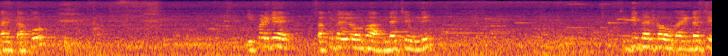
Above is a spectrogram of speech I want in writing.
కానీ తప్పు. ఇప్పటికే సత్తుపల్లిలో ఒక ఇండస్ట్రీ ఉంది. సిద్దిపేటలో ఒక ఇండస్ట్రీ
